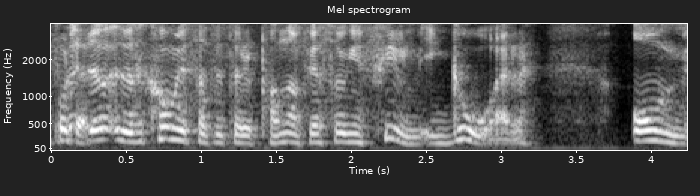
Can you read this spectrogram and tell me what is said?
fortsätt. Det det är så komiskt att du tar upp honom, för jag såg en film igår om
